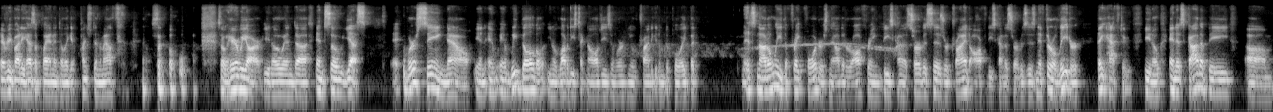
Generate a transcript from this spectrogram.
"Everybody has a plan until they get punched in the mouth." so, so here we are, you know, and uh, and so yes, we're seeing now, in and, and we build you know a lot of these technologies, and we're you know trying to get them deployed, but it's not only the freight forwarders now that are offering these kind of services or trying to offer these kind of services. And if they're a leader they have to you know and it's got to be um,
